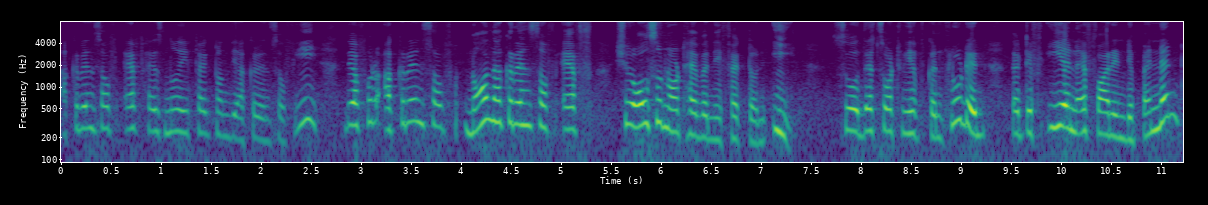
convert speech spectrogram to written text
occurrence of f has no effect on the occurrence of E. Therefore, occurrence of non occurrence of f should also not have an effect on E. So, that is what we have concluded that if E and f are independent,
